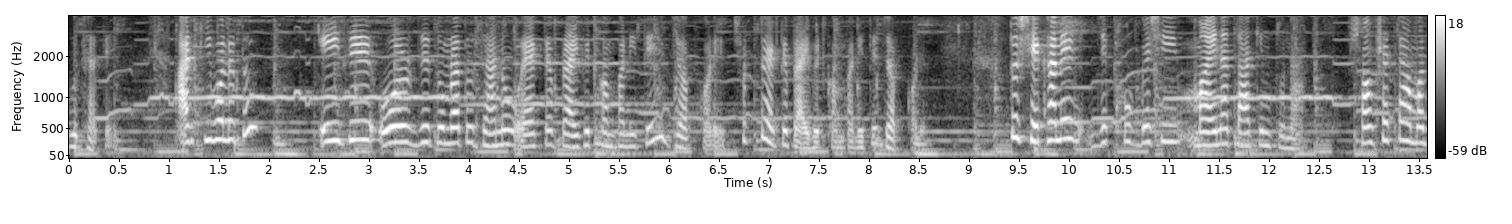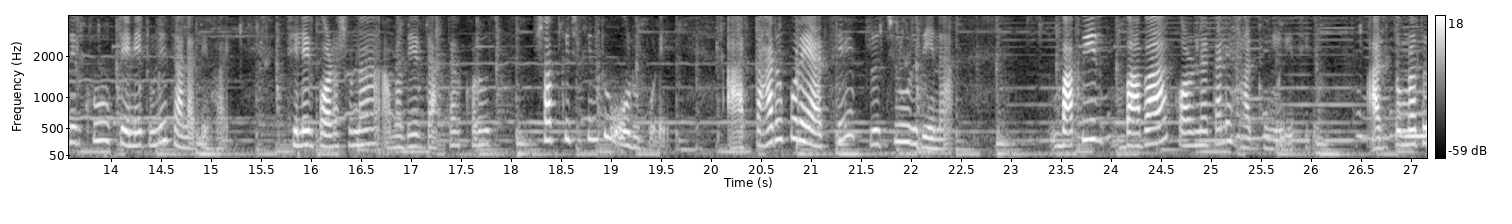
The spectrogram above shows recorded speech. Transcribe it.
গুছাতে। আর কি বলো তো এই যে ওর যে তোমরা তো জানো, ও একটা প্রাইভেট কোম্পানিতে জব করে, ছোট্ট একটা প্রাইভেট কোম্পানিতে জব করে। তো সেখানে যে খুব বেশি মায়না তা কিন্তু না। সংসারটা আমাদের খুব টেনে টুনে চালাতে হয়। ছেলের পড়াশোনা, আমাদের ডাক্তার খরচ সব কিছু কিন্তু ওর উপরে। আর তার উপরে আছে প্রচুর দেনা। বাপির বাবা করোনাকালে হাত ভেঙে গেছিল। আর তোমরা তো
